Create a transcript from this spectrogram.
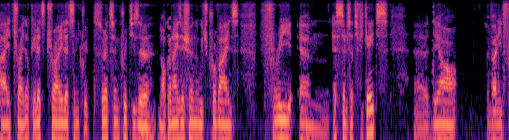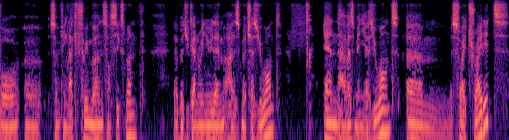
I tried, okay, let's try Let's Encrypt. So Let's Encrypt is a, an organization which provides free um, SSL certificates. Uh, they are valid for uh, something like three months or six months, uh, but you can renew them as much as you want and have as many as you want. Um, so I tried it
